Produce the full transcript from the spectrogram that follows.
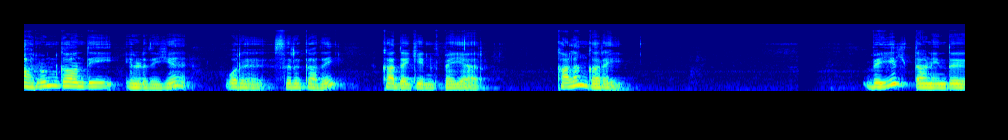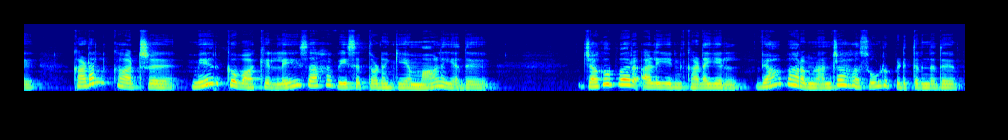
அருண்காந்தி எழுதிய ஒரு சிறுகதை கதையின் பெயர் கலங்கரை. வெயில் தணிந்து கடல் காற்று மேற்கு வாக்கில் லேசாக வீசத் தொடங்கிய மாலை அது. ஜகுபர் அலியின் கடையில் வியாபாரம் நன்றாக சூடு பிடித்திருந்தது.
